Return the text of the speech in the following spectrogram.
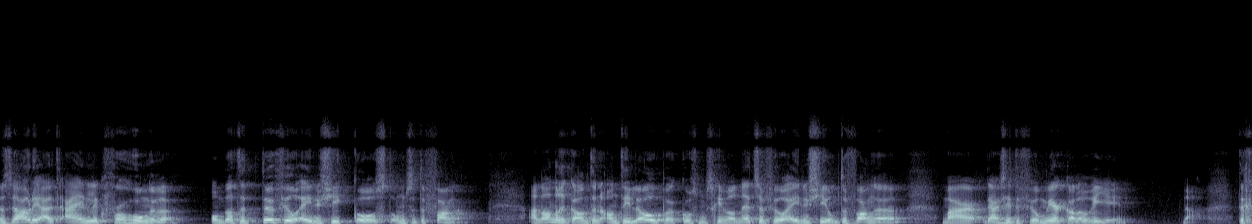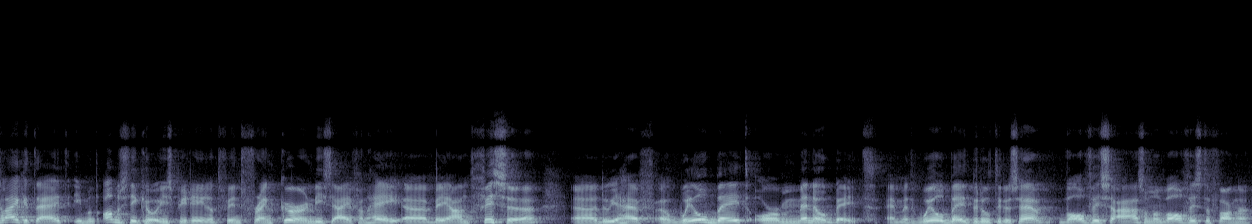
dan zou die uiteindelijk verhongeren, omdat het te veel energie kost om ze te vangen. Aan de andere kant, een antilope kost misschien wel net zoveel energie om te vangen, maar daar zitten veel meer calorieën in. Nou, tegelijkertijd, iemand anders die ik heel inspirerend vind, Frank Kern, die zei van, hey, uh, ben je aan het vissen? Uh, do you have a whale bait or minnow bait? En met whale bait bedoelt hij dus hè, walvissenaas om een walvis te vangen,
